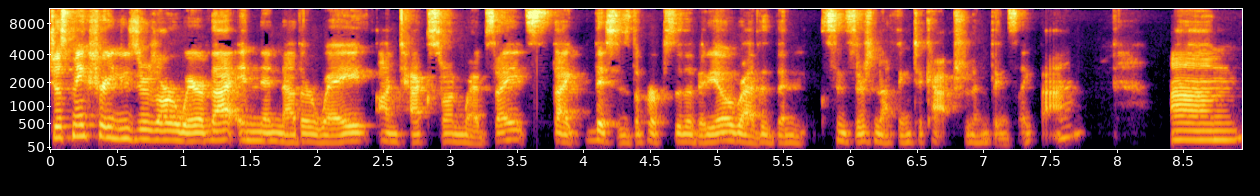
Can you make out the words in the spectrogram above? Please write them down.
just make sure users are aware of that in another way on text on websites. Like this is the purpose of the video rather than since there's nothing to caption and things like that. Um,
